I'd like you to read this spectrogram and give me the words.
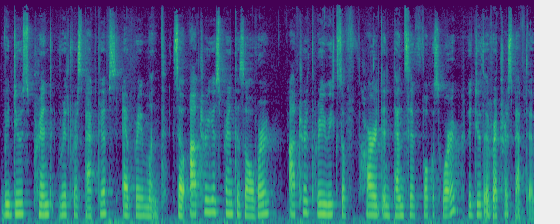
we do sprint retrospectives every month. So after your sprint is over, after three weeks of hard, intensive focus work, we do the retrospective.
